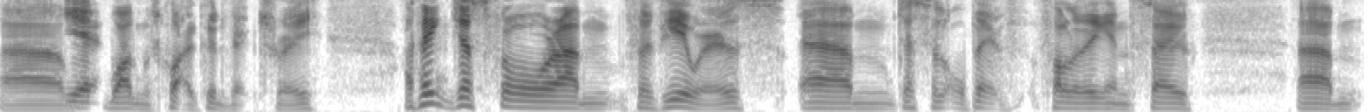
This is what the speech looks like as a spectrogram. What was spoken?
Uh, Yeah. One was quite a good victory. I think just for um, for viewers, um, just a little bit following in. So, um,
